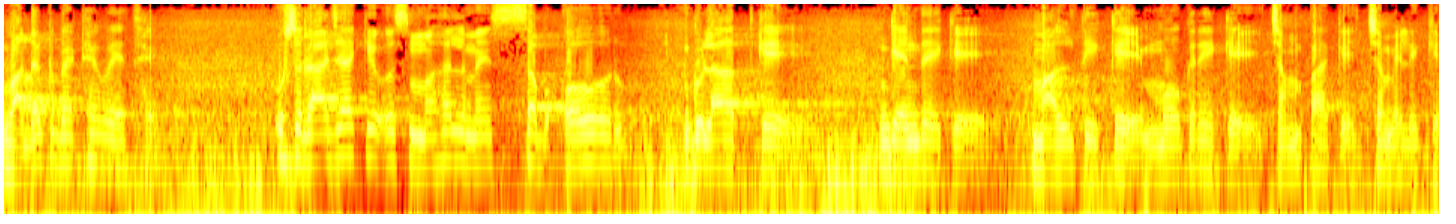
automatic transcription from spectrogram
वादक बैठे हुए थे। उस राजा के उस महल में सब और गुलाब के, गेंदे के, मालती के, मोगरे के, चंपा के, चमेली के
